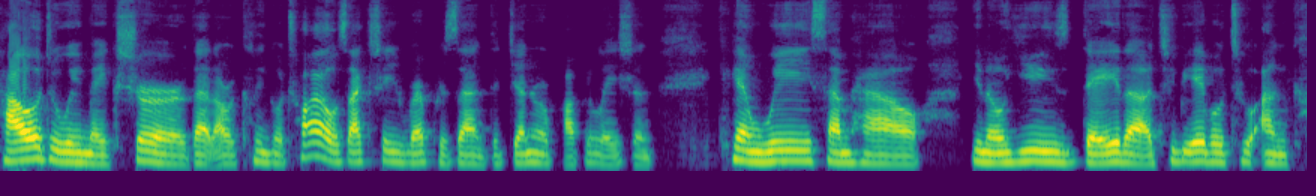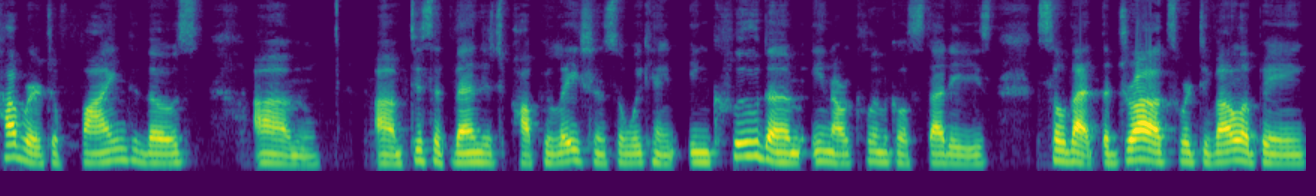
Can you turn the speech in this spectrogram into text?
how do we make sure that our clinical trials actually represent the general population? Can we somehow you know use data to be able to uncover to find those um, um, disadvantaged populations so we can include them in our clinical studies so that the drugs we're developing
